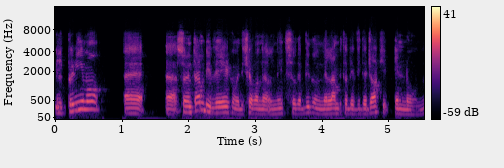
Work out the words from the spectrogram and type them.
Il primo è, eh, sono entrambi veri, come dicevo all'inizio del video, nell'ambito dei videogiochi e non.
